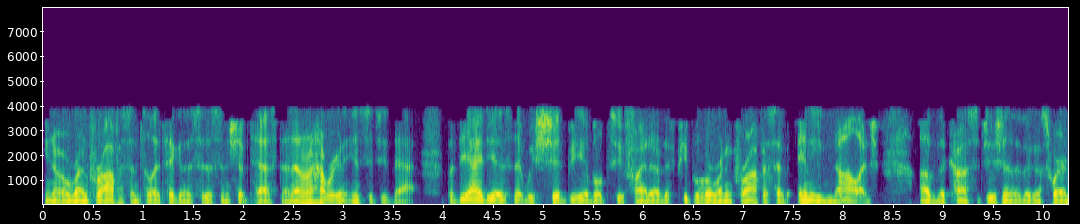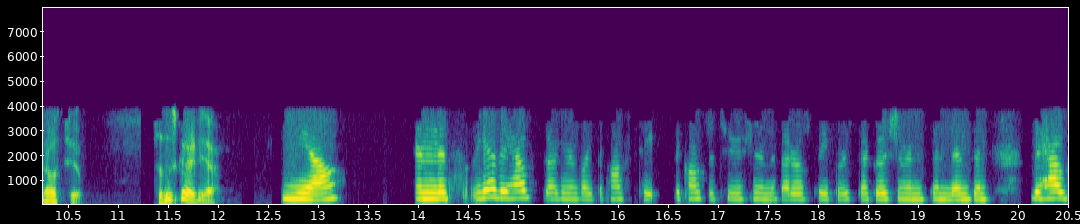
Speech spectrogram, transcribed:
you know, run for office until they've taken the citizenship test. And I don't know how we're going to institute that, but the idea is that we should be able to find out if people who are running for office have any knowledge of the Constitution that they're going to swear an oath to. So this is a good idea. Yeah. And it's yeah, they have documents like the Constitu- the Constitution, the Federalist Papers, Declaration of Independence, and they have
